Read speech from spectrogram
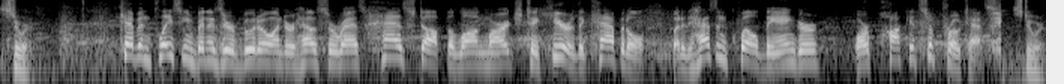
Stuart. Kevin, placing Benazir Bhutto under house arrest has stopped the long march to here, the capital, but it hasn't quelled the anger or pockets of protest. Stuart.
